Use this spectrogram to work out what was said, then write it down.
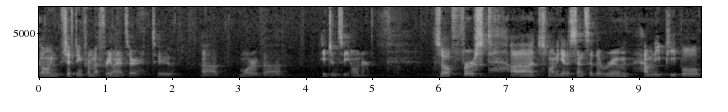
going shifting from a freelancer to uh, more of a agency owner. So first, I uh, just want to get a sense of the room. How many people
